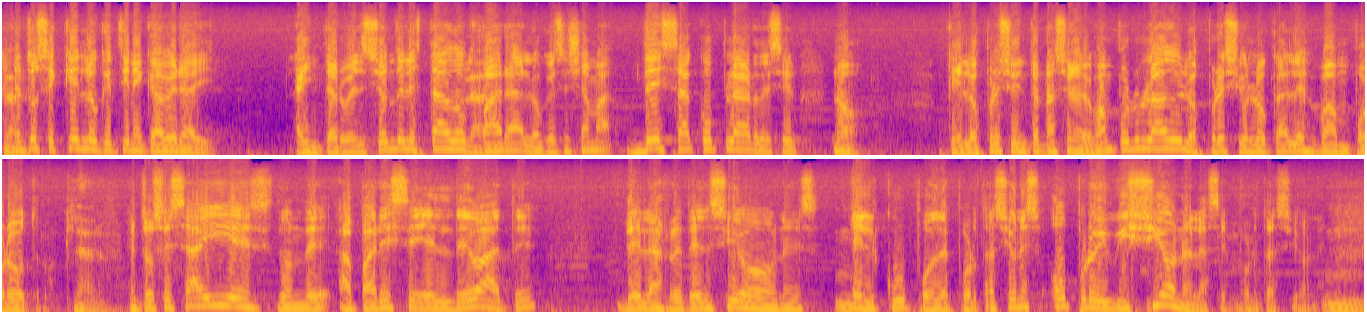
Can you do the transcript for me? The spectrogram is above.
claro. entonces ¿qué es lo que tiene que haber ahí? La intervención del Estado claro. para lo que se llama desacoplar, decir, no, que los precios internacionales van por un lado y los precios locales van por otro. Claro. Entonces ahí es donde aparece el debate de las retenciones, mm. el cupo de exportaciones o prohibición a las exportaciones. Mm.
